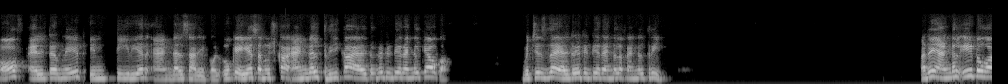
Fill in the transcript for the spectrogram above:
of alternate interior angles are equal okay yes anushka angle 3 का alternate interior angle क्या होगा which is the alternate interior angle of angle 3 अरे एंगल एट होगा।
